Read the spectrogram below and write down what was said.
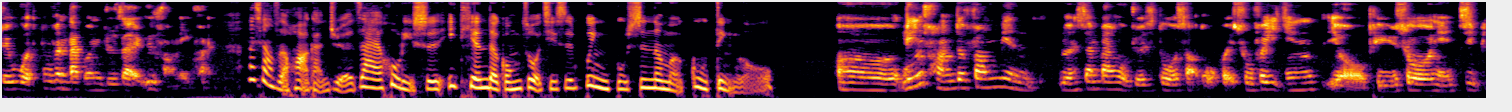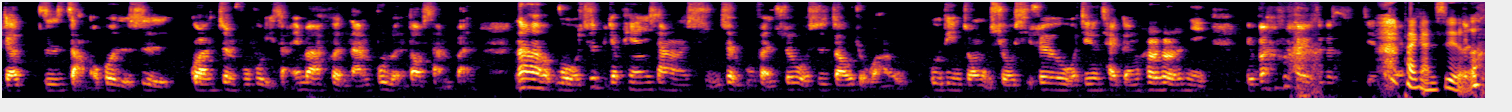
对，所以我的部分大部分就是在预防那一块。那这样子的话，感觉在护理师一天的工作其实并不是那么固定喽。呃，临床的方面轮三班，我觉得是多少都会，除非已经有，比如说年纪比较滋长了，或者是关政府护理长，一般很难不轮到三班。那我是比较偏向行政部分，所以我是朝九晚五，固定中午休息，所以我今天才跟呵呵你有办法有这个时间，太感谢了。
